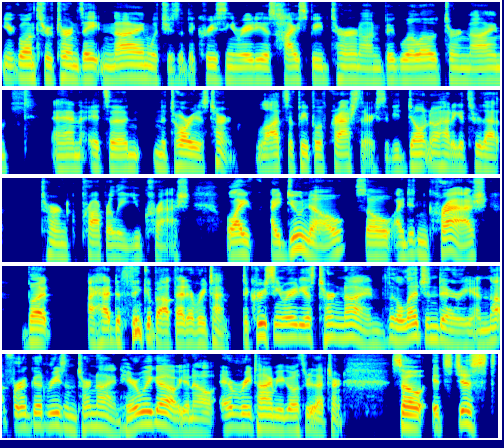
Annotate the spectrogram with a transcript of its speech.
you're going through turns eight and nine, which is a decreasing radius, high speed turn on Big Willow, turn nine and it's a notorious turn. Lots of people have crashed there because if you don't know how to get through that turn properly, you crash. Well, I I do know, so I didn't crash, but I had to think about that every time. Decreasing radius, turn nine, the legendary, and not for a good reason, turn nine. Here we go. You know, every time you go through that turn. So it's just,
